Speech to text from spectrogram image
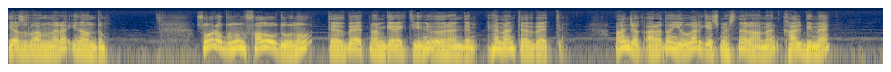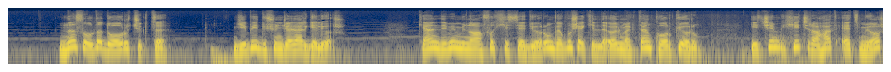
yazılanlara inandım. Sonra bunun fal olduğunu tevbe etmem gerektiğini öğrendim. Hemen tevbe ettim. Ancak aradan yıllar geçmesine rağmen kalbime nasıl da doğru çıktı gibi düşünceler geliyor. Kendimi münafık hissediyorum ve bu şekilde ölmekten korkuyorum. İçim hiç rahat etmiyor.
